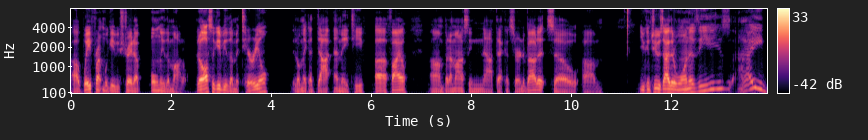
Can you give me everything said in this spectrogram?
Uh, Wavefront will give you straight up only the model. It'll also give you the material. It'll make a .mat uh, file, um, but I'm honestly not that concerned about it. So um, you can choose either one of these. I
